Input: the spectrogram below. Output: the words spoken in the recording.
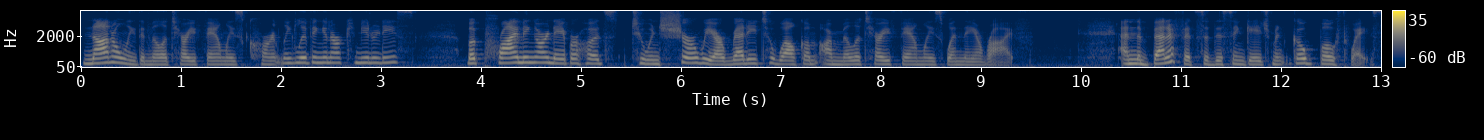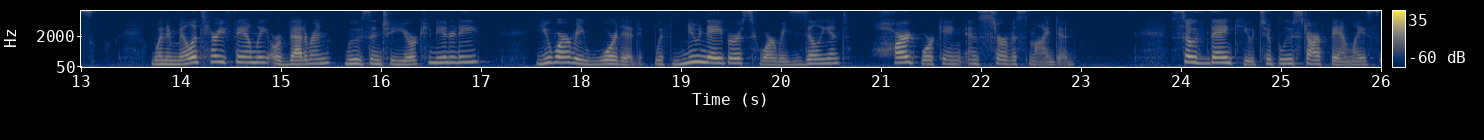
not only the military families currently living in our communities, but priming our neighborhoods to ensure we are ready to welcome our military families when they arrive. And the benefits of this engagement go both ways. When a military family or veteran moves into your community, you are rewarded with new neighbors who are resilient, hardworking, and service-minded. So thank you to Blue Star families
